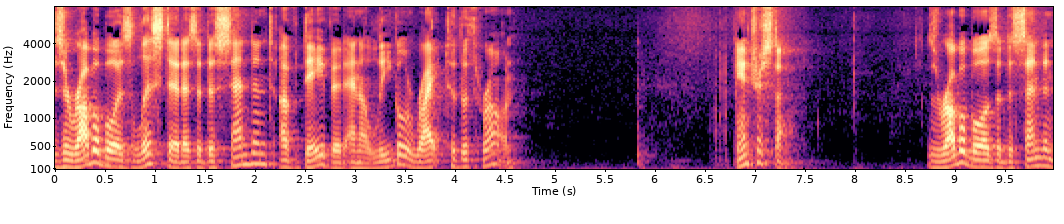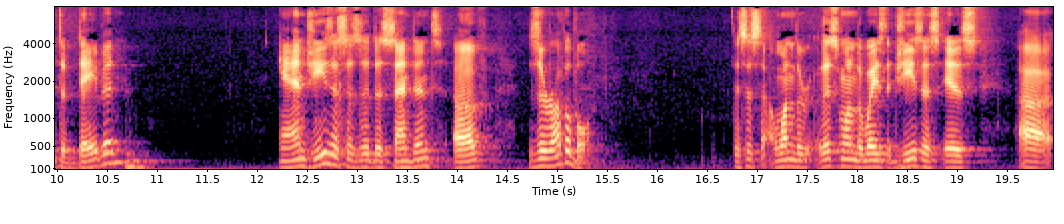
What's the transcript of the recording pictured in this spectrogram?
Zerubbabel is listed as a descendant of David and a legal right to the throne. Interesting. Zerubbabel is a descendant of David, and Jesus is a descendant of Zerubbabel. This is one of the this is one of the ways that Jesus is uh,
